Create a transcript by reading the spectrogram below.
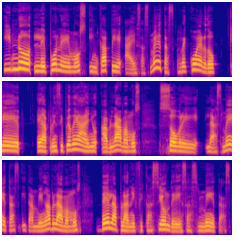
y no le ponemos hincapié a esas metas. Recuerdo que eh, a principio de año hablábamos sobre las metas y también hablábamos de la planificación de esas metas.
